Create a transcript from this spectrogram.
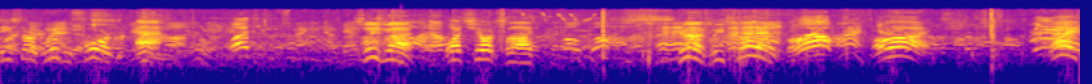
he starts moving forward, ah. What? Sleazebine, watch short slide. Good, we stole it. Well. All right. Nice,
